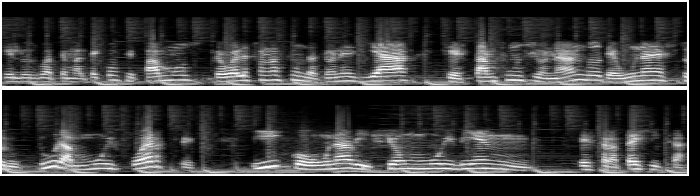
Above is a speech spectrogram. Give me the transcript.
que los guatemaltecos sepamos cuáles son las fundaciones ya que están funcionando de una estructura muy fuerte y con una visión muy bien estratégica.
